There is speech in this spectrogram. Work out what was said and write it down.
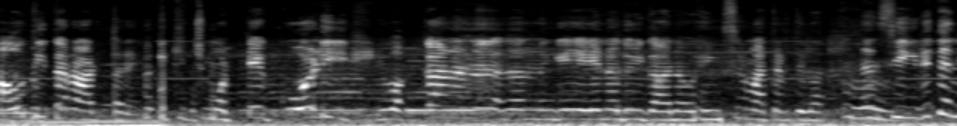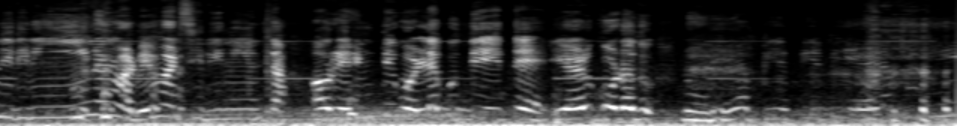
ಸೌತಿ ತರ ಆಡ್ತಾರೆ. ಕಿಚ್ಚು ಮೊಟ್ಟೆ ಕೋಳಿ. ಇವ್ ಅಕ್ಕ ನನ್ನ ನನಗೆ ಏನದು ಈಗ ನಾವು ಹೆಂಗಸರು ಮಾತಾಡ್ತಿಲ್ಲ. ನಾನು ಸೀರೆ ತಂದಿದೀನಿ ನಾನು ಮದ್ವೆ ಮಾಡ್ಸಿದೀನಿ ಅಂತ. ಅವ್ರ ಹೆಂಡತಿಗೆ ಒಳ್ಳೆ ಬುದ್ಧಿ ಐತೆ, ಹೇಳ್ಕೊಡೋದು. ನೋಡಿ ಅಪ್ಪಿ ಅಪ್ಪಿ ಅಪ್ಪಿ ಹೇಳಿ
